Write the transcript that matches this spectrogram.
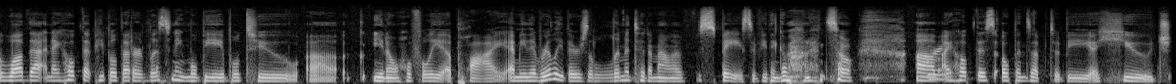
love that, and I hope that people that are listening will be able to, uh, you know, hopefully apply. I mean, really, there's a limited amount of space if you think about it. So, um, Right. I hope this opens up to be a huge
